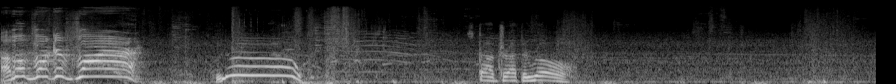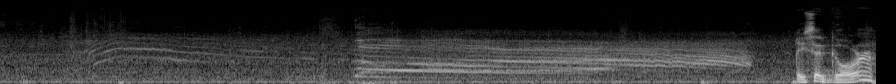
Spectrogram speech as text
I'm on fucking fire. No! Stop, drop, and roll. He said gore.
